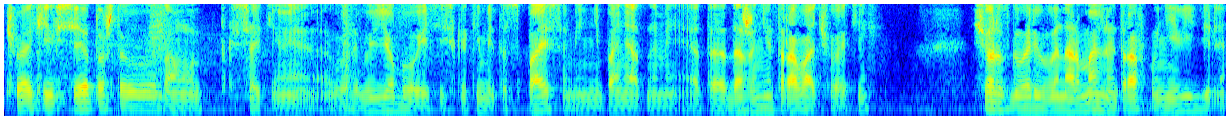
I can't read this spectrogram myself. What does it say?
Чуваки, все то, что вы там всякими вы выебываетесь какими-то спайсами непонятными, это даже не трава, чуваки. Еще раз говорю, вы нормальную травку не видели.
